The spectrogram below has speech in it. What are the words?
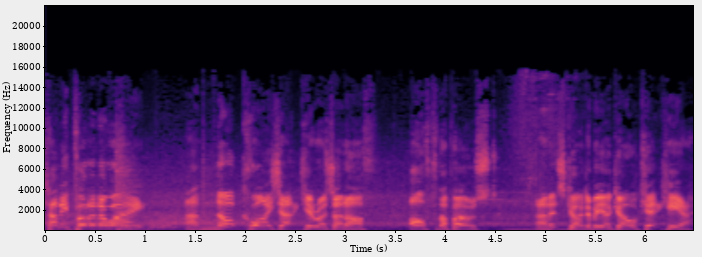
Can he put it away? And not quite accurate enough. Off the post. And it's going to be a goal kick here.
